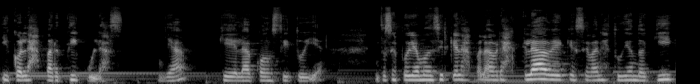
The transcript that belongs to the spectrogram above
y con las partículas, ¿ya? Que la constituyen. Entonces podríamos decir que las palabras clave que se van estudiando aquí,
